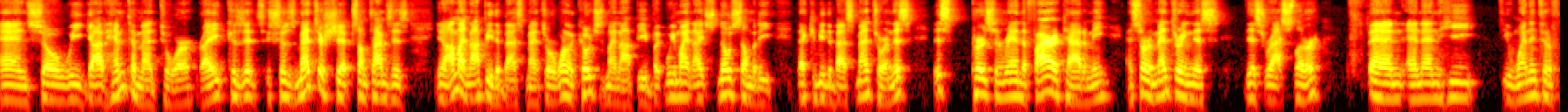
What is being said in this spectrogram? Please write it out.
and so we got him to mentor, right? Because it's because mentorship sometimes is you know I might not be the best mentor, one of the coaches might not be, but we might not know somebody that could be the best mentor. And this this person ran the Fire Academy and started mentoring this this wrestler, and and then he he went into the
